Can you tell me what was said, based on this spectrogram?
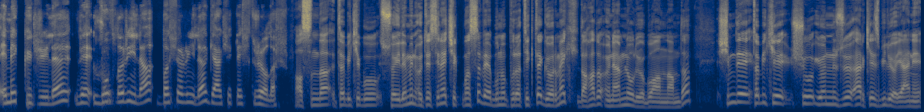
emek gücüyle ve ruhlarıyla, başarıyla gerçekleştiriyorlar. Aslında tabii ki bu söylemin ötesine çıkması ve bunu pratikte görmek daha da önemli oluyor bu anlamda. Şimdi tabii ki şu yönünüzü herkes biliyor. Yani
